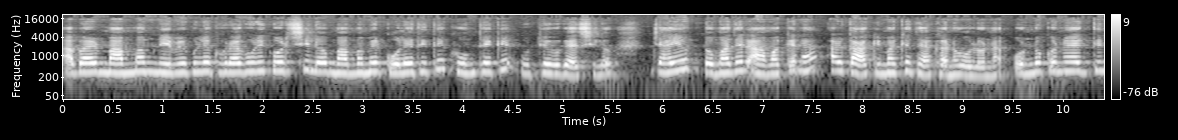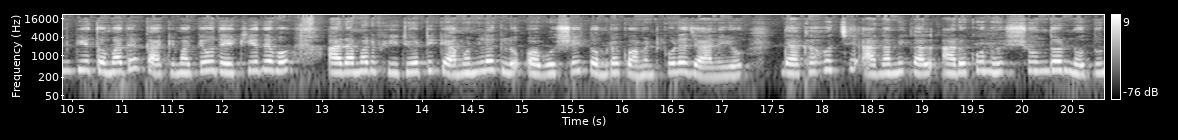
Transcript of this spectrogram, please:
আবার মাম্মাম নেবে বলে ঘোরাঘুরি করছিল, মাম্মামের কোলে দিতে ঘুম থেকে উঠেও গেছিল। যাই হোক, তোমাদের আমাকে না আর কাকিমাকে দেখানো হলো না। অন্য কোনো একদিন গিয়ে তোমাদের কাকিমাকেও দেখিয়ে দেব। আর আমার ভিডিওটি কেমন লাগল অবশ্যই তোমরা কমেন্ট করে জানিও। দেখা হচ্ছে আগামীকাল আরও কোনো সুন্দর নতুন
